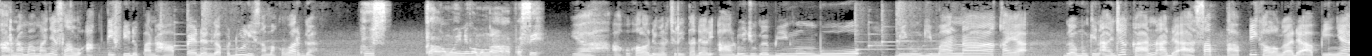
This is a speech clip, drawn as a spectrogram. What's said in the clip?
karena mamanya selalu aktif di depan HP dan gak peduli sama keluarga. Hus, kamu ini ngomong apa sih? Ya, aku kalau dengar cerita dari Aldo juga bingung bu. Bingung gimana, kayak gak mungkin aja kan ada asap tapi kalau gak ada apinya.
